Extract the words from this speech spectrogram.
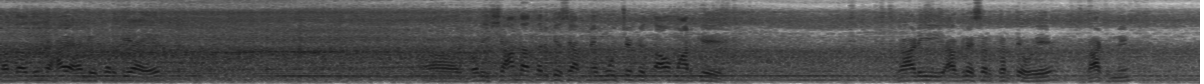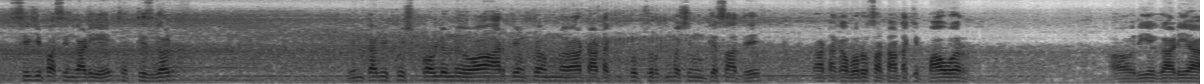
सरदार जी ने हाई हेलो कर दिया है। और बड़ी शानदार तरीके से अपने मूछे पे ताव मार के गाड़ी अग्रसर करते हुए घाट में। सीजी पासिंग गाड़ी है, छत्तीसगढ़। इनका भी कुछ प्रॉब्लम नहीं हुआ। कम नहीं हुआ टाटा की खूबसूरत मशीन उनके साथ है। टाटा का भरोसा टाटा की पावर और ये गाड़ियाँ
